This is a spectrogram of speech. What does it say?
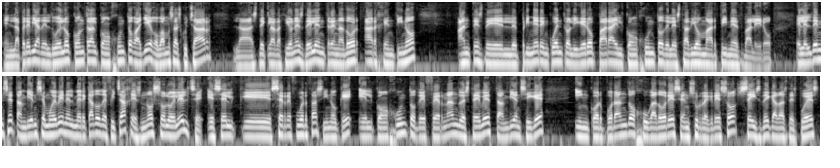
en la previa del duelo contra el conjunto gallego. Vamos a escuchar las declaraciones del entrenador argentino antes del primer encuentro liguero para el conjunto del Estadio Martínez Valero. El Eldense también se mueve en el mercado de fichajes, no solo el Elche es el que se refuerza, sino que el conjunto de Fernando Estevez también sigue incorporando jugadores en su regreso, seis décadas después,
